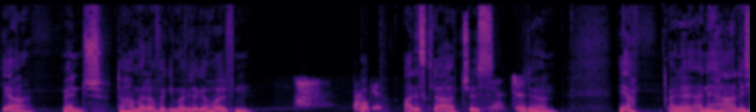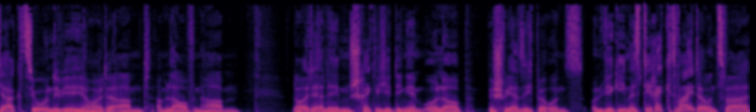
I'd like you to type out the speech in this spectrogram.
Ja, Mensch, da haben wir doch wirklich mal wieder geholfen. Danke. Bob, alles klar. Tschüss. Ja, tschüss. Wiederhören. Ja, eine, eine herrliche Aktion, die wir hier heute Abend am Laufen haben. Leute erleben schreckliche Dinge im Urlaub, beschweren sich bei uns und wir geben es direkt weiter und zwar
